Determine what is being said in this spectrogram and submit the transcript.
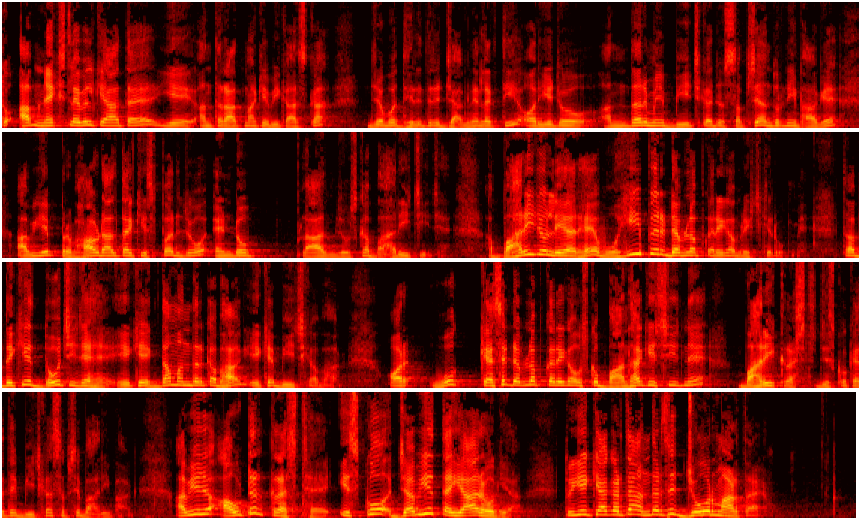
तो अब नेक्स्ट लेवल क्या आता है? ये अंतरात्मा के विकास का, जब वो धीरे धीरे जागने लगती है और ये जो अंदर में बीच का जो सबसे अंदरूनी भाग है, अब ये प्रभाव डालता है किस पर? जो एंडो प्लाज्म जो उसका बाहरी चीज़ है। अब बाहरी जो लेयर है, वही फिर डेवलप करेगा वृक्ष के रूप में। तो अब देखिए, दो चीज़ें हैं। एक है एकदम अंदर का भाग, एक है बीच का भाग। और वो कैसे डेवलप करेगा, उसको बांधा किस चीज़ ने? बाहरी क्रस्ट, जिसको कहते हैं बीच का सबसे बाहरी भाग। अब ये जो आउटर क्रस्ट है, इसको जब ये तैयार हो गया तो ये क्या करता है? अंदर से ज़ोर मारता है।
